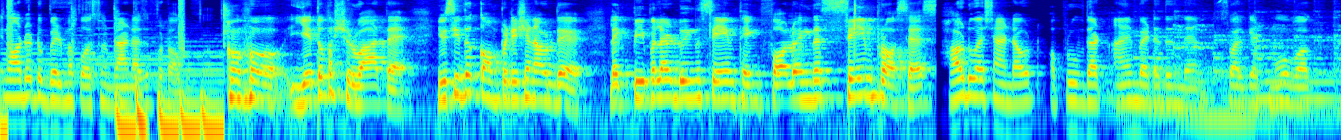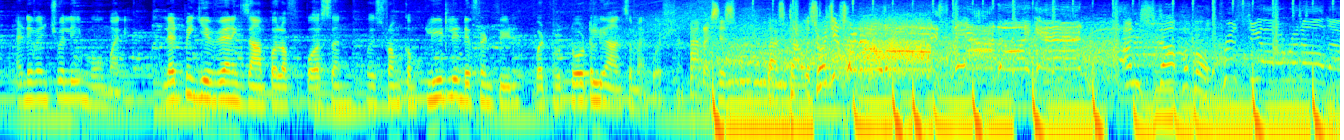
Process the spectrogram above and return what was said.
in order to build my personal brand as a photographer Oh, ये तो बस शुरुआत है You see the competition out there. Like people are doing the same thing, following the same process. How do I stand out or prove that I am better than them so I'll get more work and eventually more money? Let me give you an example of a person who is from completely different field but would totally answer my question. This is that's Douglas Rogers. Ronaldo! Cristiano again! Unstoppable. Cristiano Ronaldo,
